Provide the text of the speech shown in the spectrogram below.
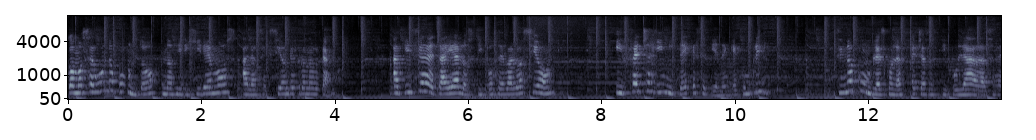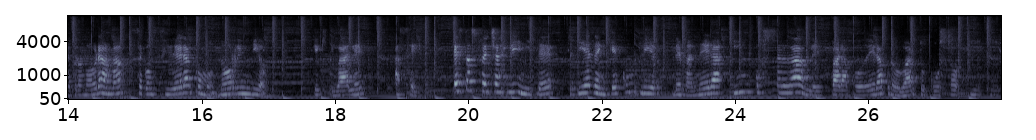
Como segundo punto, nos dirigiremos a la sección de cronograma. Aquí se detalla los tipos de evaluación y fechas límite que se tienen que cumplir. Si no cumples con las fechas estipuladas en el cronograma, se considera como no rindió, que equivale a cero. Estas fechas límite tienen que cumplir de manera impostergable para poder aprobar tu curso IIC.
